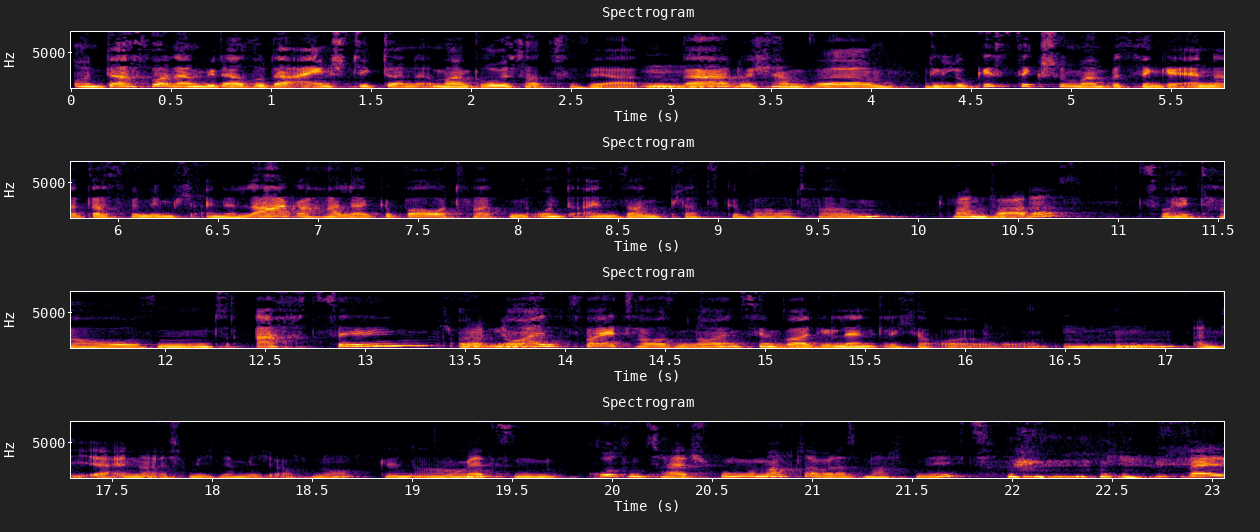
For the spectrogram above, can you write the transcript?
Und das war dann wieder so der Einstieg, dann immer größer zu werden. Dadurch haben wir die Logistik schon mal ein bisschen geändert, dass wir nämlich eine Lagerhalle gebaut hatten und einen Sandplatz gebaut haben. Wann war das? 2018 wollte und neun- 2019 war die ländliche Euro. Mhm. An die erinnere ich mich nämlich auch noch. Genau. Wir haben jetzt einen großen Zeitsprung gemacht, aber das macht nichts. Weil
